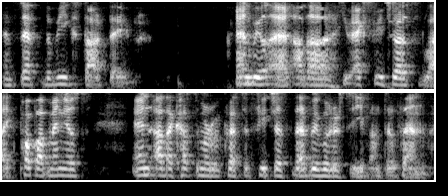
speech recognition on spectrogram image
and set the week start date. And we'll add other UX features like pop-up menus and other customer requested features that we will receive until then.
